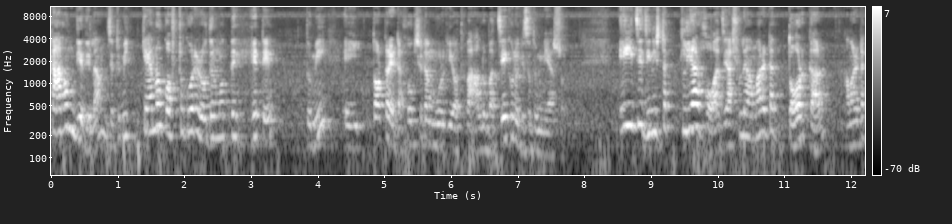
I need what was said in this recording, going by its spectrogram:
কারণ দিয়ে দিলাম যে তুমি কেন কষ্ট করে রোদের মধ্যে হেঁটে তুমি এই তরকারিটা হোক সেটা মুরগি অথবা আলু বা যে কোনো কিছু তুমি নিয়ে আসো। এই যে জিনিসটা ক্লিয়ার হওয়া যে আসলে আমার এটা দরকার, আমার এটা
